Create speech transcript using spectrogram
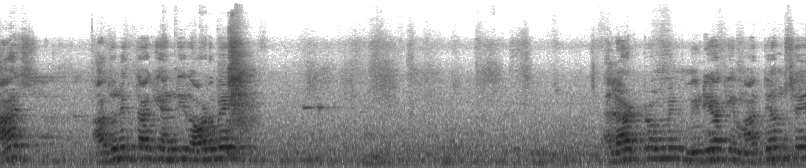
आज आधुनिकता की अंधी दौड़ में इलेक्ट्रॉनिक मीडिया के माध्यम से,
